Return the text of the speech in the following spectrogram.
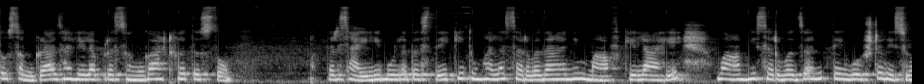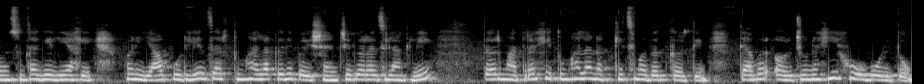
तो सगळा झालेला प्रसंग आठवत असतो. तर सायली बोलत असते की तुम्हाला सर्वजणांनी माफ केलं आहे व आम्ही सर्वजण ती गोष्ट विसरूनसुद्धा गेली आहे. पण यापुढे जर तुम्हाला कधी पैशांची गरज लागली तर मात्र हे तुम्हाला नक्कीच मदत करतील. त्यावर अर्जुनही हो बोलतो.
